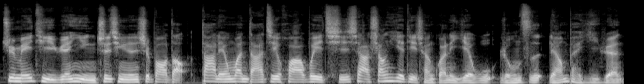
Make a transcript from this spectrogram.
据媒体援引知情人士报道，大连万达计划为旗下商业地产管理业务融资两百亿元，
